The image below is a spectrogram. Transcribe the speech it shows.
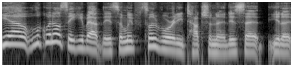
Yeah, look, when I was thinking about this, and we've sort of already touched on it, is that, you know,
